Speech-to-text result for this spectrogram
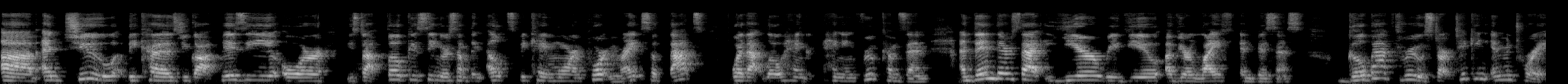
Um, and two, because you got busy or you stopped focusing or something else became more important, right? So that's where that low hang hanging fruit comes in. And then there's that year review of your life and business. Go back through start taking inventory.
